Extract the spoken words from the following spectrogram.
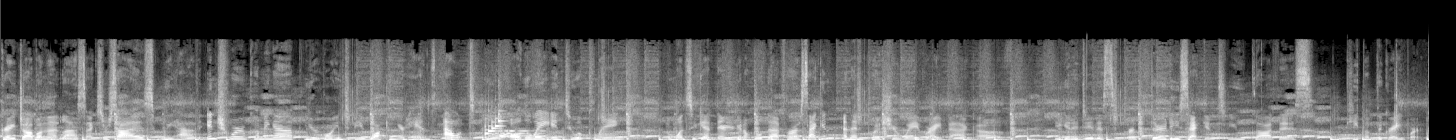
Great job on that last exercise. We have inchworm coming up. You're going to be walking your hands out all the way into a plank. And once you get there, you're gonna hold that for a second and then push your way right back up. You're gonna do this for 30 seconds. You got this. Keep up the great work.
